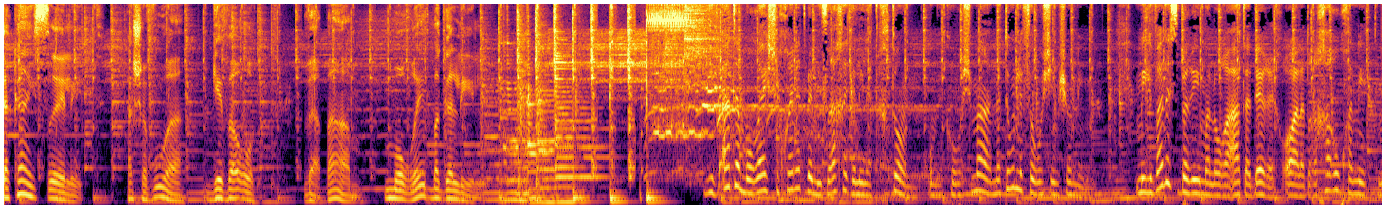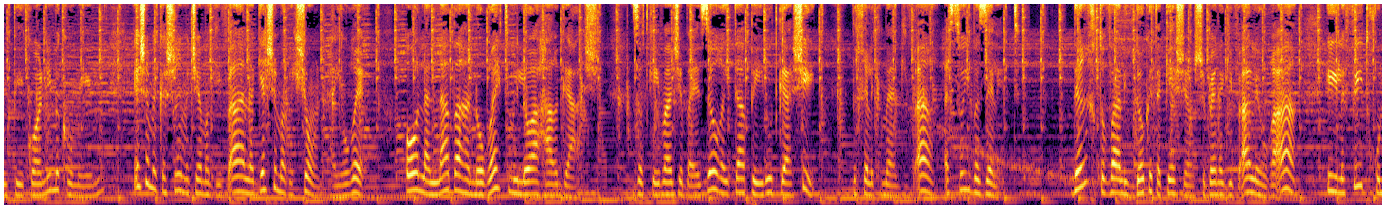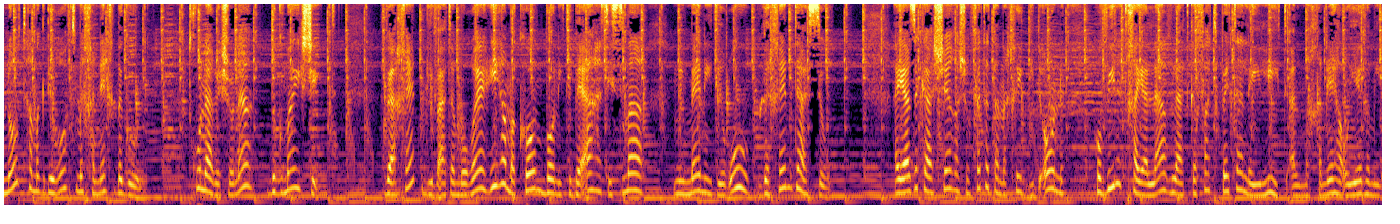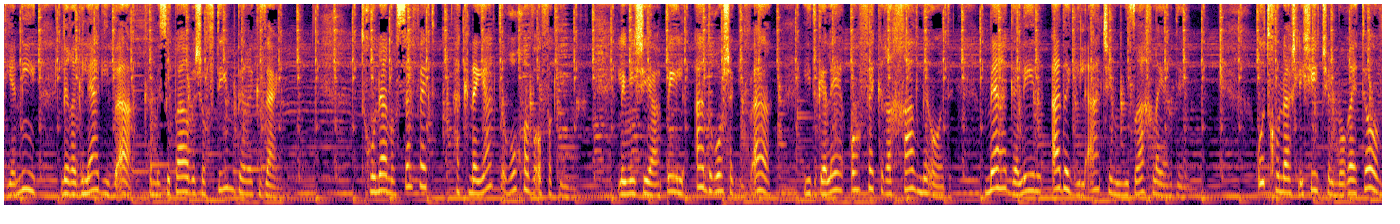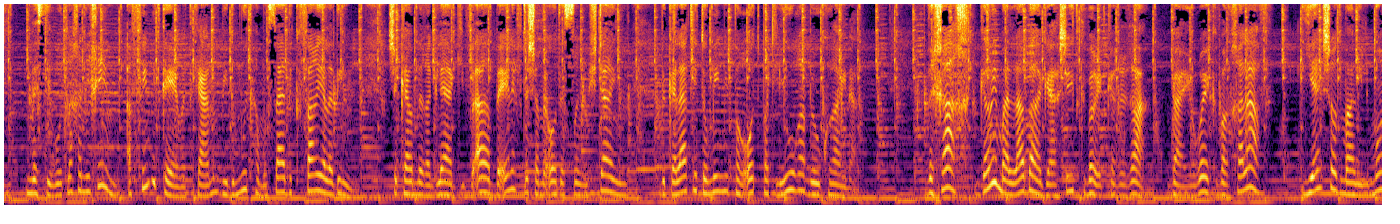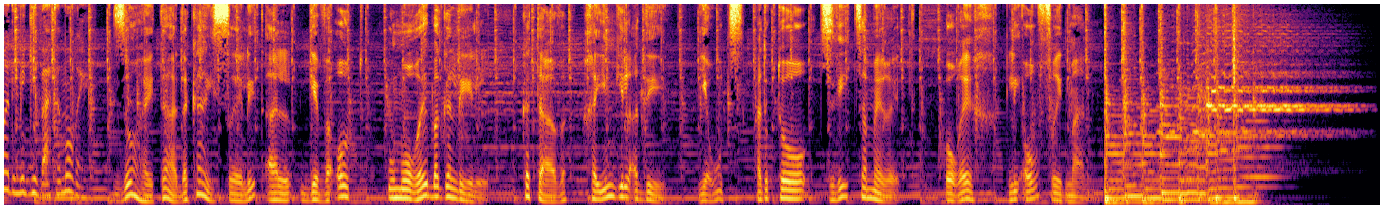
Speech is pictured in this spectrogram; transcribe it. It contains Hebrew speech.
דקה ישראלית, השבוע גבעות, והפעם מורה בגליל. גבעת המורה שוכנת במזרח הגליל התחתון, ומקור שמה נתון לפירושים שונים. מלבד הסברים על הוראת הדרך או על הדרכה רוחנית מפי כהנים מקומיים, יש המקשרים את שם הגבעה לגשם הראשון, היורה, או ללבה הנורית מלוא ההר געש. זאת כיוון שבאזור הייתה פעילות געשית, וחלק מהגבעה עשוי בזלת. דרך טובה לבדוק את הקשר שבין הגבעה להוראה היא לפי תכונות המגדירות מחנך דגול. תכונה ראשונה, דוגמה אישית. ואכן, גבעת המורה היא המקום בו נטבעה הסיסמה ממני תראו וכן תעשו. היה זה כאשר השופט התנ"כי גדעון הוביל את חייליו להתקפת פתע לילית על מחנה האויב המדייני לרגלי הגבעה, כמסופר בשופטים פרק ז'. תכונה נוספת, הקניית רוחב אופקים. למי שיעפיל עד ראש הגבעה, יתגלה אופק רחב מאוד, מהגליל עד הגלעד שממזרח לירדן. ותכונה שלישית של מורה טוב, מסירות לחניכים, אף היא מתקיימת כאן בדמות המוסד כפר ילדים, שקם לרגלי הגבעה ב-1922 וקלט יתומים מפרעות פטליורה באוקראינה. וכך, גם אם הלבה הגעשית כבר התקררה והיורה כבר חלף, יש עוד מה ללמוד מגבעת המורה. זו הייתה דקה ישראלית על גבעות ומורה בגליל. כתב חיים גלעדי, ייעוץ הדוקטור צבי צמרת, עורך ליאור פרידמן.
